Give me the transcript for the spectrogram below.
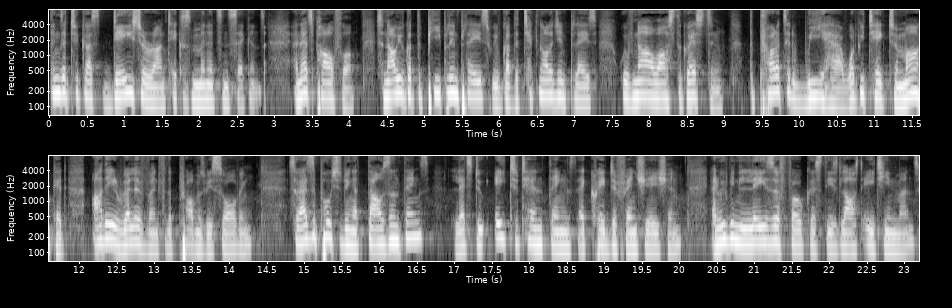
Things that took us days to run takes us minutes and seconds. And that's powerful. So now we've got the people in place, we've got the technology in place. We've now asked the question the products that we have, what we take to market, are they relevant for the problems we're solving? So as opposed to doing a thousand things, Let's do eight to 10 things that create differentiation. And we've been laser focused these last 18 months.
